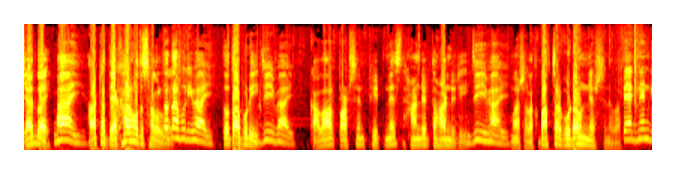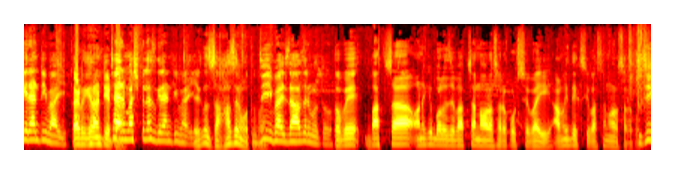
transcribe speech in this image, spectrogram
জাহিদ ভাই ভাই। আর একটা দেখার মতো ছাগল তোতাপুরি ভাই। তোতাপুরি। জি ভাই। কালার পার্সেন্ট ফিটনেস হান্ড্রেড তো হান্ড্রেডই জি ভাই। মাশাআল্লাহ বাচ্চার গোডাউন নিয়ে আসছেন এবার। প্রেগনেন্ট গ্যারান্টি ভাই। একটা গ্যারান্টি এটা? চার মাস প্লাস গ্যারান্টি ভাই। একদম জাহাজের মতো। জি ভাই জাহাজের মতো। তবে বাচ্চা অনেকে বলে যে বাচ্চা নড়াচড়া করছে ভাই। আমি দেখছি বাচ্চা নড়াচড়া করছে। জি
